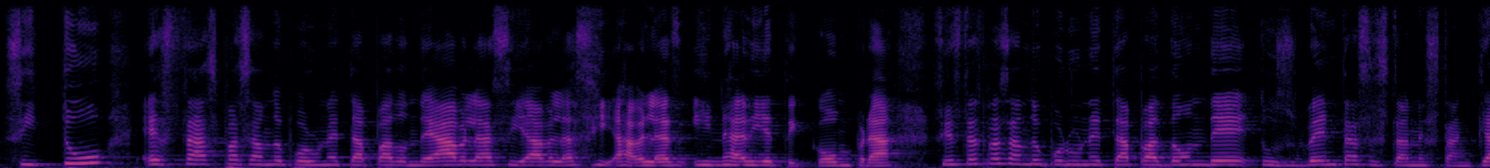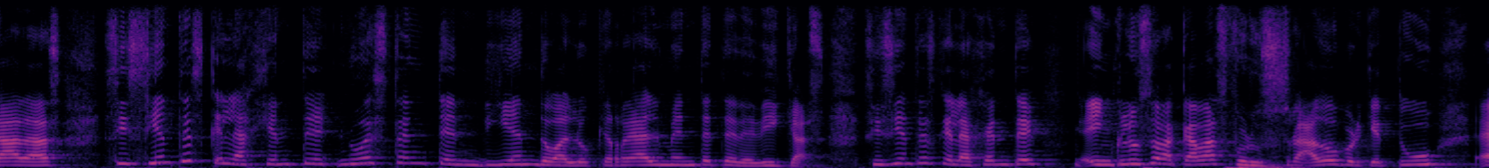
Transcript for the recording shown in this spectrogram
si tú estás pasando por una etapa donde hablas y hablas y hablas y nadie te compra, si estás pasando por una etapa donde tus ventas están estancadas, si sientes que la gente no está entendiendo a lo que realmente te dedicas. Si sientes que la gente incluso acabas frustrado porque tú eh,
